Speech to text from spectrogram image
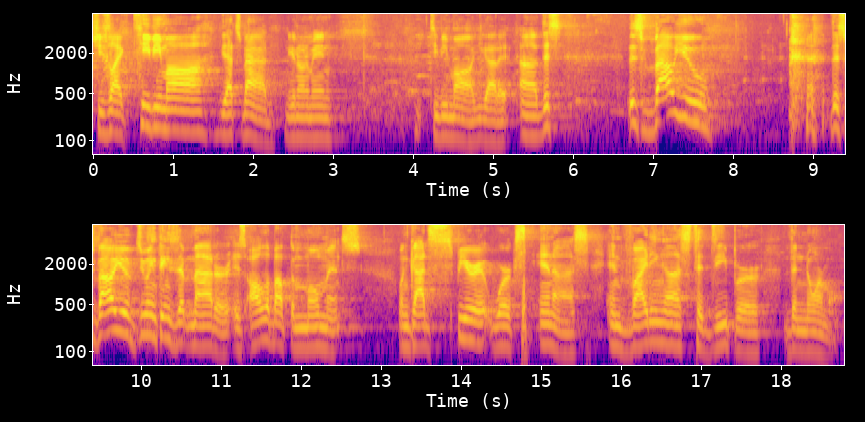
she's like, TV ma, that's bad. You know what I mean? TV ma, you got it. Uh, this, this value, this value of doing things that matter is all about the moments when God's Spirit works in us, inviting us to deeper than normal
